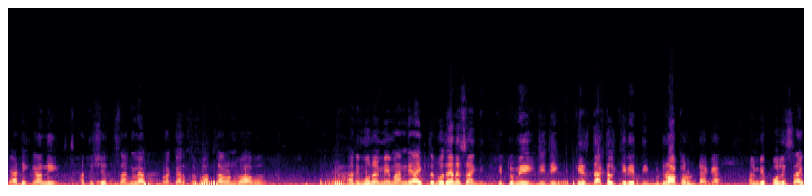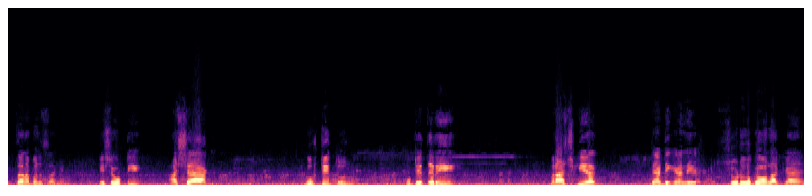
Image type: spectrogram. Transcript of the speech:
या ठिकाणी अतिशय चांगल्या प्रकारचं वातावरण व्हावं. आणि म्हणून मी मान्य आयुक्त मोदयांना सांगेन की तुम्ही जी ती केस दाखल केली ती विड्रॉ करून टाका. आणि मी पोलीस आयुक्तांना पण सांगेन की शेवटी अशा गोष्टीतून कुठेतरी राजकीय त्या ठिकाणी सूड उगवला काय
